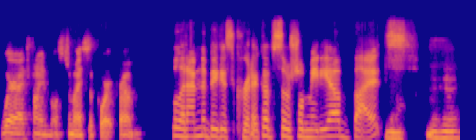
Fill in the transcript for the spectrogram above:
where I find most of my support from. Well, and I'm the biggest critic of social media, but mm-hmm.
